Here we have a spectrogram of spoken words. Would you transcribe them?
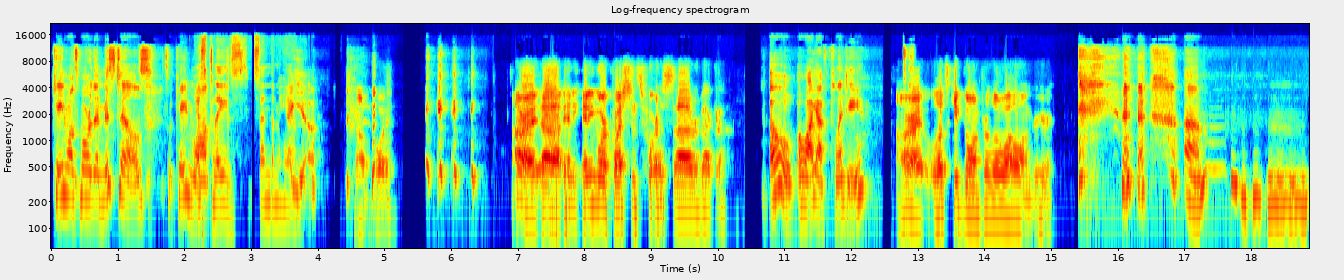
Cayn wants more than mistells. That's what Cayn yes, wants. please send them here. Yeah. Oh boy. All right. Uh, any any more questions for us, uh, Rebecca? Oh, oh, I have plenty. All right. Well, let's keep going for a little while longer here. um,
